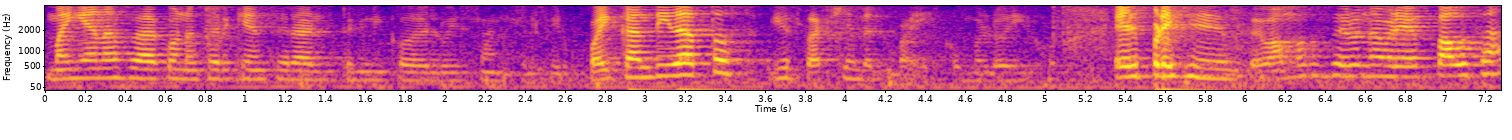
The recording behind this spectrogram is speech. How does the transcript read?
Mañana se va a conocer quién será el técnico de Luis Ángel Firpo. Hay candidatos y está aquí en el país, como lo dijo el presidente. Vamos a hacer una breve pausa.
